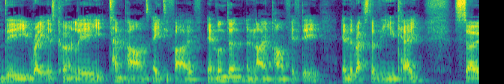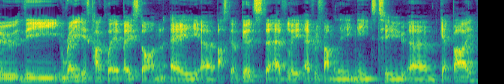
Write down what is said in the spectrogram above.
the rate is currently £10.85 in London and £9.50 in the rest of the UK. So the rate is calculated based on a uh, basket of goods that every every family needs to um, get by,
